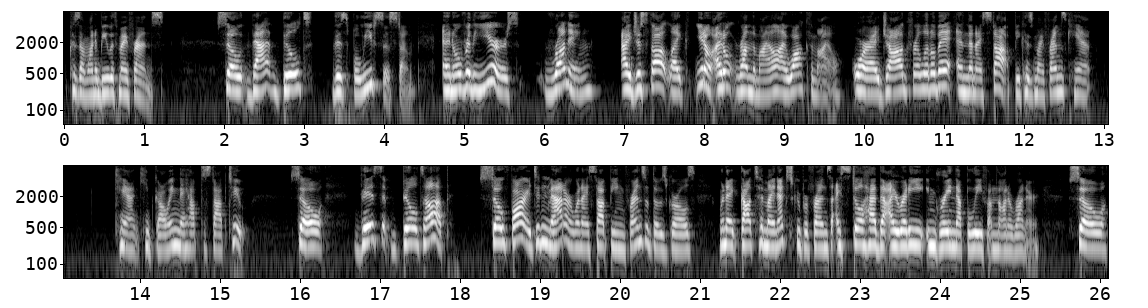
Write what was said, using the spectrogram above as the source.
because I want to be with my friends. So that built this belief system. And over the years, running I just thought like, you know, I don't run the mile, I walk the mile or I jog for a little bit and then I stop because my friends can't can't keep going, they have to stop too. So this built up so far. It didn't matter when I stopped being friends with those girls. When I got to my next group of friends, I still had that I already ingrained that belief I'm not a runner. So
